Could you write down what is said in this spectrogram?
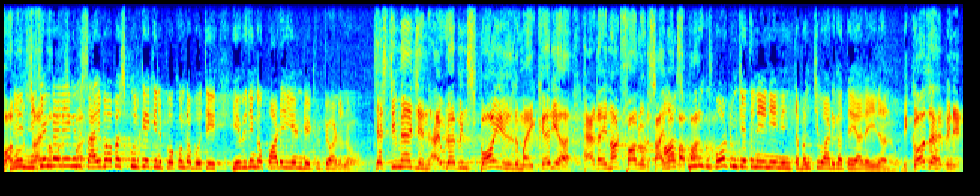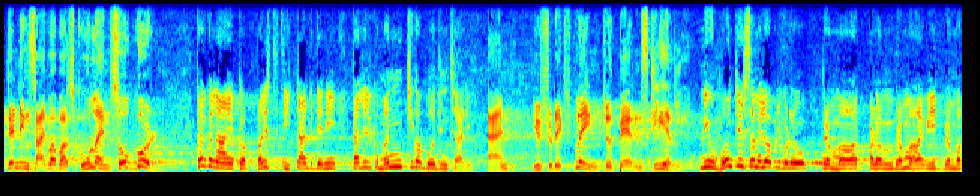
follow నేను Sai నిజంగా Baba's నేను path. సాయిబాబా స్కూల్కే కింద పోకుండా పోతే ఏ విధంగా పాడేయండేటువంటి వాడను Just imagine, I would have been spoiled my career had I not followed Sai ఆ Baba స్కూలుకు path. పోవటం చేతనే నేను ఇంత మంచివాడిగా తయారైనాను Because I have been attending Sai Baba school, I am so good. కనుక నా యొక్క పరిస్థితి ఇట్లాంటిదని తల్లికి మంచిగా బోధించాలి And you should explain to parents clearly. నీవు భోంచేసే సమయం లోపల కూడా బ్రహ్మార్పణం బ్రహ్మవి బ్రహ్మ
